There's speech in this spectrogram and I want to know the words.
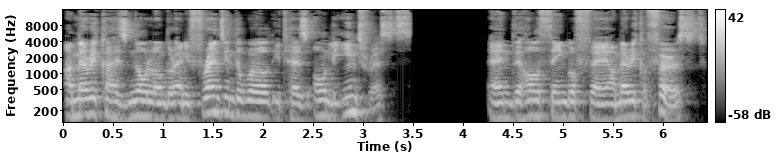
America has no longer any friends in the world. It has only interests. And the whole thing of uh, America first.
